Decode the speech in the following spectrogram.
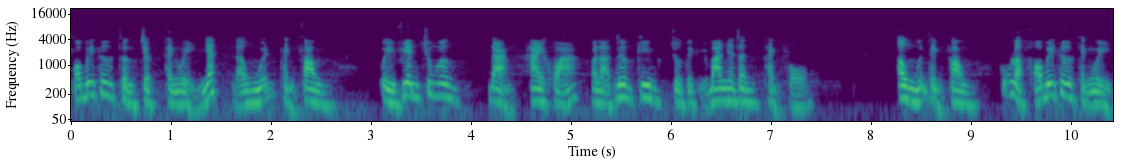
Phó Bí thư Thường trực Thành ủy nhất là ông Nguyễn Thành Phong, Ủy viên Trung ương Đảng hai khóa và là đương kim Chủ tịch Ủy ban Nhân dân thành phố. Ông Nguyễn Thành Phong cũng là Phó Bí thư Thành ủy,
